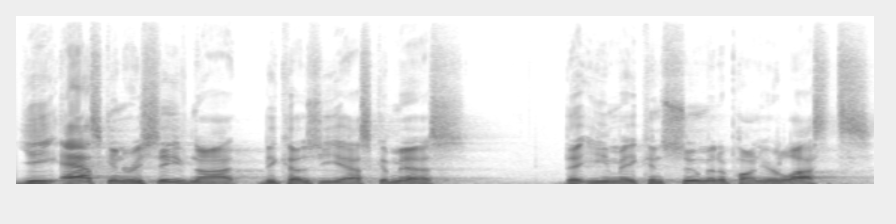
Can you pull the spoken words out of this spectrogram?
Ye ask and receive not, because ye ask amiss, that ye may consume it upon your lusts.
